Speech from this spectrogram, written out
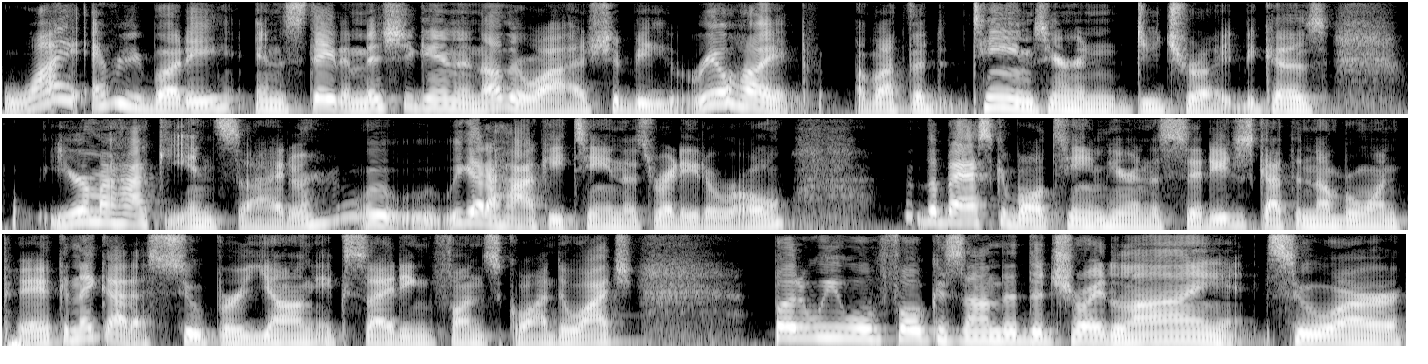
why everybody in the state of Michigan and otherwise should be real hype about the teams here in Detroit because you're my hockey insider. We got a hockey team that's ready to roll. The basketball team here in the city just got the number one pick, and they got a super young, exciting, fun squad to watch but we will focus on the Detroit Lions, who are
